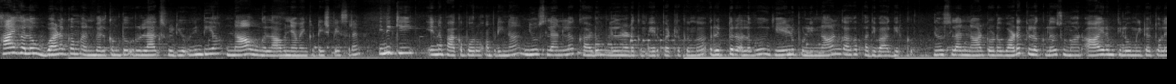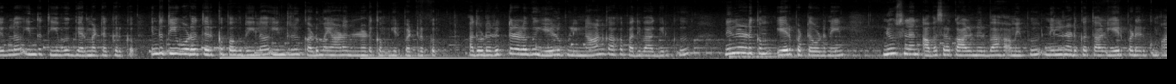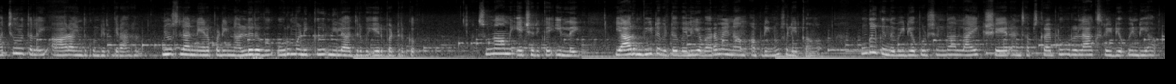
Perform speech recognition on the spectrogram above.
Hi hello வணக்கம் and welcome to relax video India நான் உங்கள் லாவண்யா வெங்கடேஷ் பேசுகிறேன் இன்றைக்கி என்ன பார்க்க போகிறோம் அப்படின்னா நியூசிலாண்டில் கடும் நிலநடுக்கம் ஏற்பட்டிருக்குங்க. ரிக்டர் அளவு ஏழு புள்ளி நான்காக பதிவாகியிருக்கு. நியூசிலாந்து நாட்டோட வடகிழக்கில் சுமார் ஆயிரம் கிலோமீட்டர் தொலைவில் இந்த தீவு கெர்மெட்டக் இருக்குது இந்த தீவோட தெற்கு பகுதியில் இன்று கடுமையான நிலநடுக்கம் ஏற்பட்டிருக்கு. அதோட ரிக்டர் அளவு ஏழு புள்ளி நான்காக பதிவாகியிருக்கு. நிலநடுக்கம் ஏற்பட்ட உடனே நியூசிலாந்து அவசர கால நிர்வாக அமைப்பு நிலநடுக்கத்தால் ஏற்பட இருக்கும் அச்சுறுத்தலை ஆராய்ந்து கொண்டிருக்கிறார்கள். நியூசிலாந்து நேரப்படி நள்ளிரவு ஒரு மணிக்கு நில அதிர்வு ஏற்பட்டிருக்கு. சுனாமி எச்சரிக்கை இல்லை. யாரும் வீட்டை விட்டு வெளியே வர வேணாம் அப்படின்னு சொல்லியிருக்காங்க. உங்களுக்கு இந்த வீடியோ பிடிச்சிருந்தா like share and subscribe to relax radio India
